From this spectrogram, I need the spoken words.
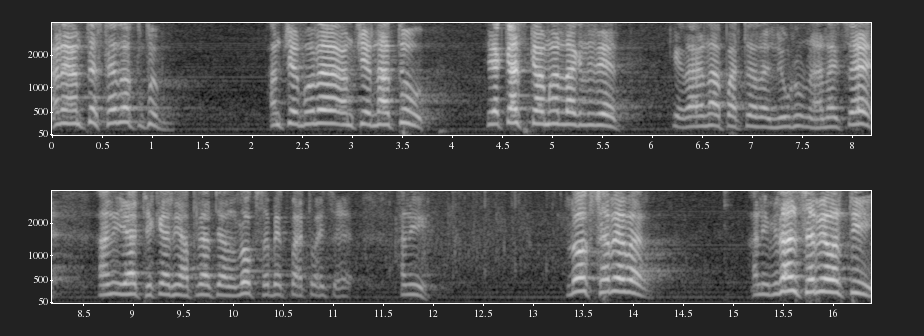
आणि आमचं सर्व कुटुंब आमचे मुलं आमचे नातू एकाच कामाला लागलेले आहेत की राणा पाटलाला निवडून आणायचं आहे आणि या ठिकाणी आपल्याला त्याला लोकसभेत पाठवायचं आहे आणि लोकसभेवर आणि विधानसभेवरती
